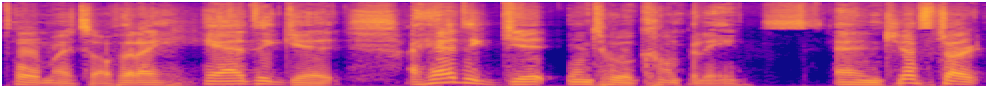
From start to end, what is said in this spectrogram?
told myself that I had to get I had to get into a company and just start,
